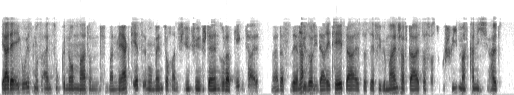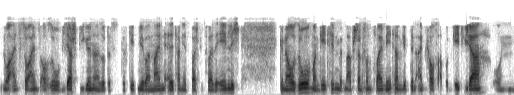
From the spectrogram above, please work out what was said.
ja, der Egoismus Einzug genommen hat und man merkt jetzt im Moment doch an vielen, vielen Stellen so das Gegenteil. Ja, dass sehr ja. viel Solidarität da ist, dass sehr viel Gemeinschaft da ist. Das, was du beschrieben hast, kann ich halt nur eins zu eins auch so widerspiegeln. Also das, das geht mir bei meinen Eltern jetzt beispielsweise ähnlich. Genau so, man geht hin mit einem Abstand von zwei Metern, gibt den Einkauf ab und geht wieder. Und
